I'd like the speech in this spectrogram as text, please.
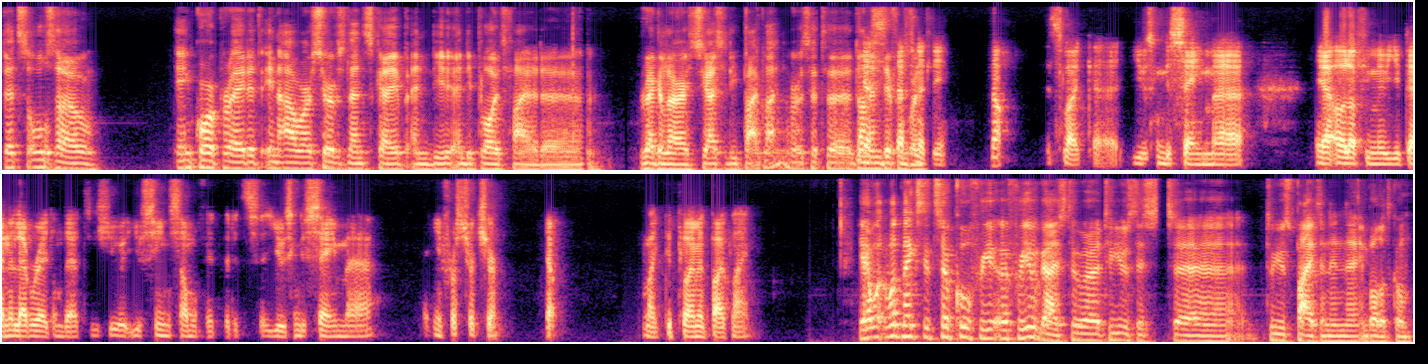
that's also incorporated in our service landscape and, de- and deployed via the regular CI/CD pipeline, or is it uh, done yes, in different definitely. Way? No, it's like uh, using the same. Uh, yeah, Olaf, you, maybe you can elaborate on that. You, you've seen some of it, but it's uh, using the same uh, infrastructure. Yeah, like deployment pipeline. yeah, what, what makes it so cool for you uh, for you guys to uh, to use this uh, to use Python in uh, in Bol.com?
